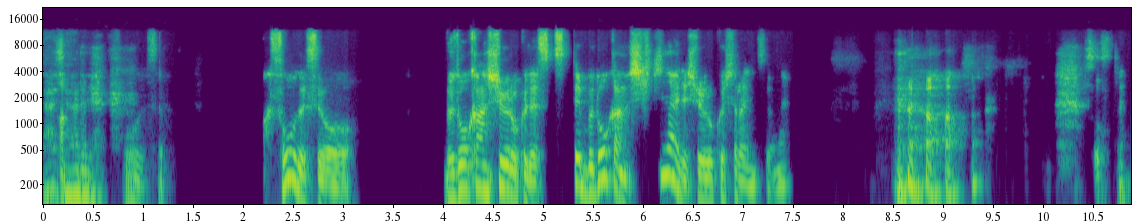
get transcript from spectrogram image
ダジャレ。そうですよ。あそうですよ。武道館収録ですっつって、武道館の敷地内で収録したらいいんですよね。そうですね。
